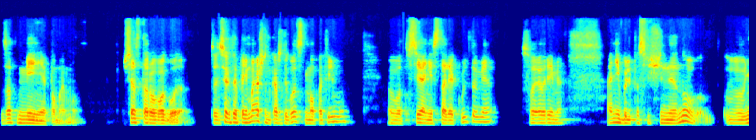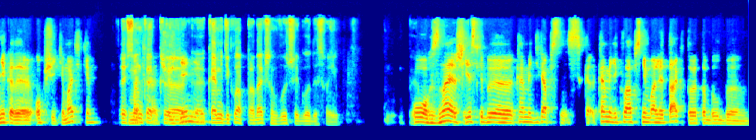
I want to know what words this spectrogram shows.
«Затмение», по-моему, 62-го года. То есть, как ты понимаешь, он каждый год снимал по фильму. Вот все они стали культовыми в свое время. Они были посвящены, ну, некой общей тематике. То есть он как э, Comedy Club Production в лучшие годы свои. Ох, знаешь, если бы Comedy Club, Comedy Club снимали так, то это был бы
